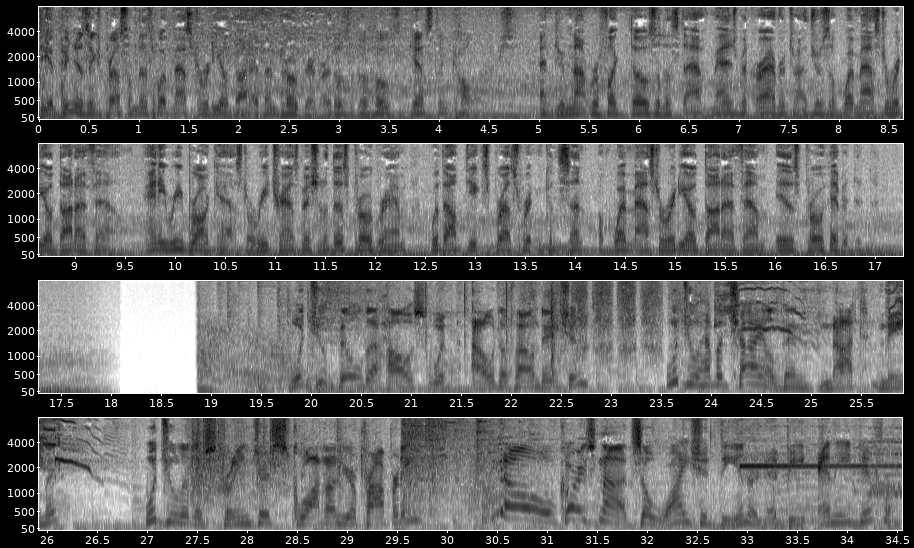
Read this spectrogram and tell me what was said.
The opinions expressed on this WebmasterRadio.fm program are those of the host, guests, and callers, and do not reflect those of the staff, management, or advertisers of WebmasterRadio.fm. Any rebroadcast or retransmission of this program without the express written consent of WebmasterRadio.fm is prohibited. Would you build a house without a foundation? Would you have a child and not name it? Would you let a stranger squat on your property? No, of course not. So why should the internet be any different?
